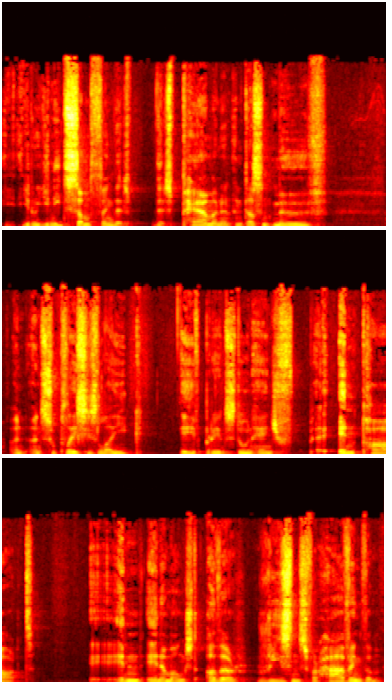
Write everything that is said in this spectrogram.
You know, you need something that's that's permanent and doesn't move. And and so places like Avebury and Stonehenge, in part, in in amongst other reasons for having them,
